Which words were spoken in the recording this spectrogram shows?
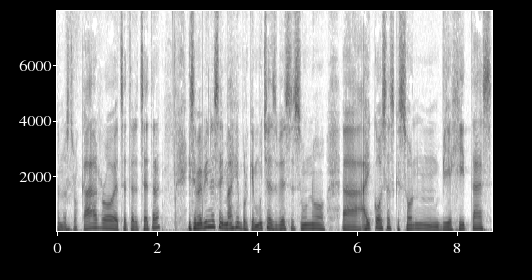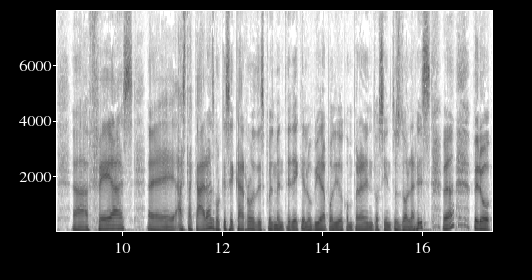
en nuestro carro, etcétera, etcétera. Y se me viene esa imagen porque muchas veces uno, ah, hay cosas que son viejitas, ah, feas, eh, hasta caras, porque ese carro después me enteré que lo hubiera podido comprar en 200 dólares, ¿verdad? Pero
